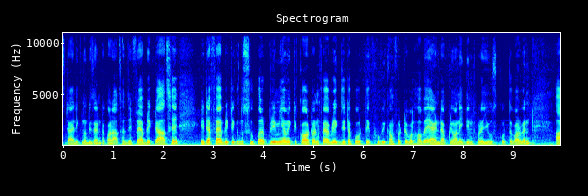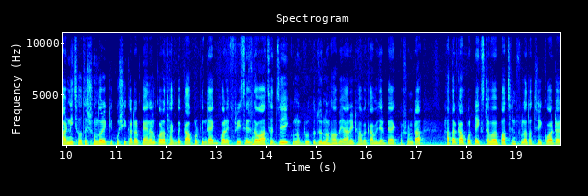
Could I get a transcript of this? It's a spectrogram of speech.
স্টাইলিক ডিজাইনটা করা আছে। যে ফ্যাব্রিকটা আছে এটা ফ্যাব্রিকটা কিন্তু সুপার প্রিমিয়াম একটি কটন ফ্যাব্রিক যেটা পরতে খুবই কমফোর্টেবল হবে অ্যান্ড আপনি অনেক দিন ধরে ইউজ করতে পারবেন। আর নিচে হতে সুন্দর একটি কুশি কাটার প্যানেল করা থাকবে। কাপড় কিন্তু একবারে ফ্রি সাইজ দেওয়া আছে যেই কোনো গুরুত্বের জন্য হবে। আর এটা হবে কামিজের ব্যাক পোষণটা হাতার কাপড়টা এক্সট্রাভাবে পাচ্ছেন, ফুলাতা থ্রি কোয়ার্টার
